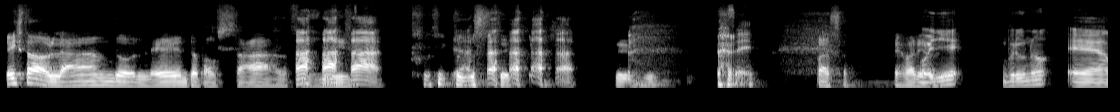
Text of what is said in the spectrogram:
Y ahí estaba hablando lento, pausado. sí, sí. Pasa, es variable. Oye, Bruno, eh,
